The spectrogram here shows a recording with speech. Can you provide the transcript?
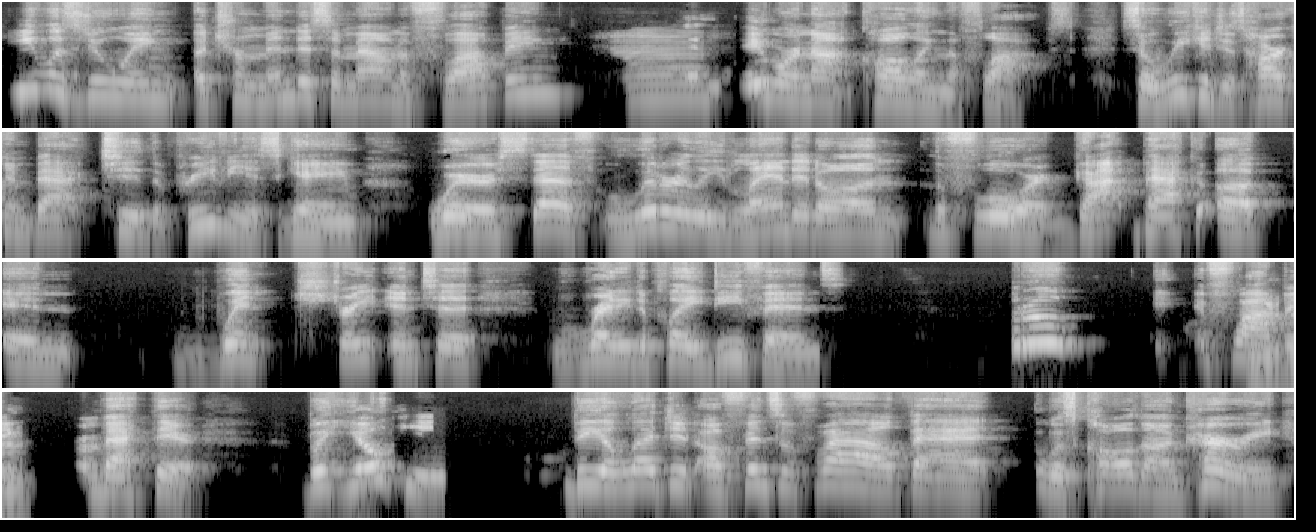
He was doing a tremendous amount of flopping mm. and they were not calling the flops. So we can just harken back to the previous game where Steph literally landed on the floor, got back up, and went straight into ready to play defense. Boop, flopping mm-hmm. from back there. But Yoki, the alleged offensive foul that was called on Curry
